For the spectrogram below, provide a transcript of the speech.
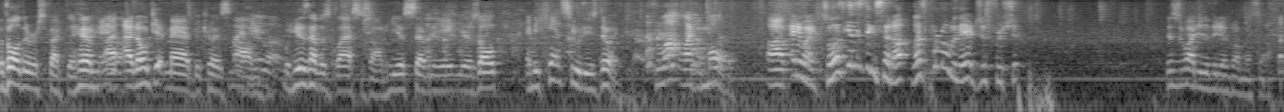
with all due respect to him, I, I don't get mad because um, when he doesn't have his glasses on. He is 78 years old and he can't see what he's doing. It's a lot like a mole. Um, anyway, so let's get this thing set up. Let's put it over there just for shit. This is why I do the videos by myself.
